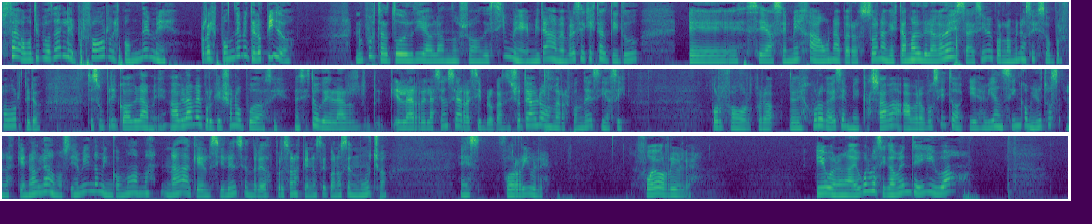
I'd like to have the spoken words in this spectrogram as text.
Yo estaba como tipo, dale, por favor, respondeme respondeme, te lo pido. No puedo estar todo el día hablando yo. Decime, mirá, me parece que esta actitud eh, se asemeja a una persona que está mal de la cabeza. Decime por lo menos eso, por favor, te lo, te suplico, háblame. Háblame porque yo no puedo así. Necesito que la, que la relación sea recíproca. Si yo te hablo, vos me respondes y así. Por favor, pero les juro que a veces me callaba a propósito y habían cinco minutos en las que no hablábamos y a mí no me incomoda más nada que el silencio entre dos personas que no se conocen mucho. Es, fue horrible. Fue horrible. Y bueno, nada, igual básicamente iba.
